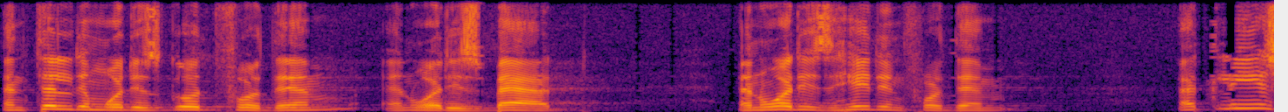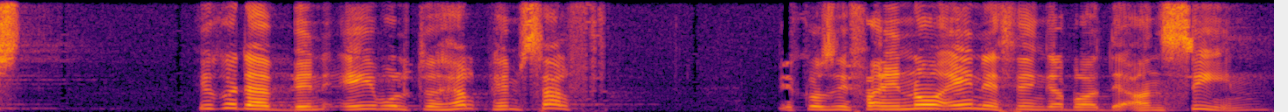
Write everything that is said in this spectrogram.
and tell them what is good for them and what is bad and what is hidden for them, at least he could have been able to help himself. Because if I know anything about the unseen,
